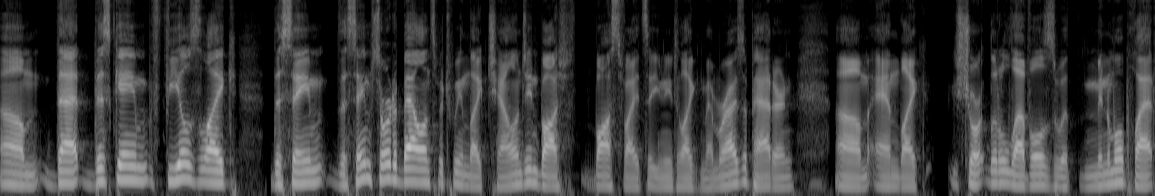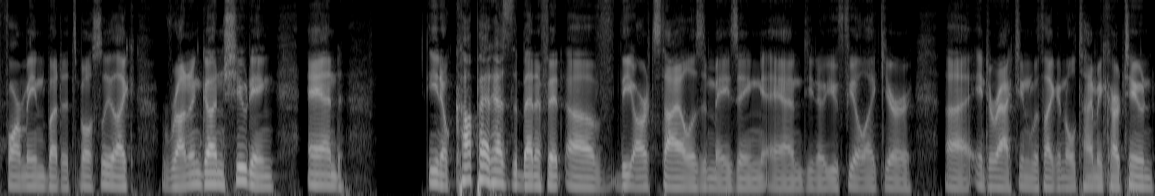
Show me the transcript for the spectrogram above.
um that this game feels like the same the same sort of balance between like challenging boss boss fights that you need to like memorize a pattern um and like short little levels with minimal platforming, but it's mostly like run and gun shooting. And you know, Cuphead has the benefit of the art style is amazing, and you know, you feel like you're uh, interacting with like an old timey cartoon.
